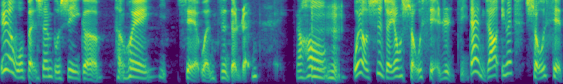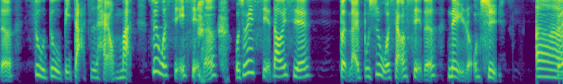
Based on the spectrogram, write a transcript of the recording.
因为我本身不是一个很会写文字的人。然后我有试着用手写日记，但你知道，因为手写的速度比打字还要慢，所以我写一写呢，我就会写到一些本来不是我想写的内容去。呃，对。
